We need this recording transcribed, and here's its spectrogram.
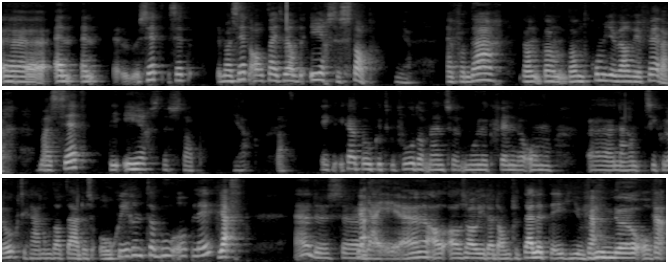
uh, en en eh, zet, zet, maar zet altijd wel de eerste stap. En vandaar, dan, dan, dan kom je wel weer verder. Maar zet die eerste stap. Ja. Dat. Ik, ik heb ook het gevoel dat mensen het moeilijk vinden om naar een psycholoog te gaan, omdat daar dus ook weer een taboe op ligt. Ja. Hè, dus uh, ja. ja, al, al, zou je dat dan vertellen tegen je vrienden of,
